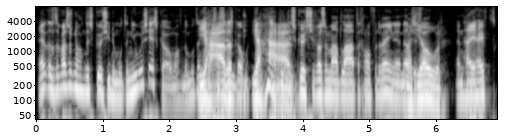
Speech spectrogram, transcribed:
Want er was ook nog een discussie, er moet een nieuwe 6 komen. Of er moet een Ja, extra 6 dat- komen. ja, Nou, die discussie was een maand later gewoon verdwenen. En, dat was is, en hij heeft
